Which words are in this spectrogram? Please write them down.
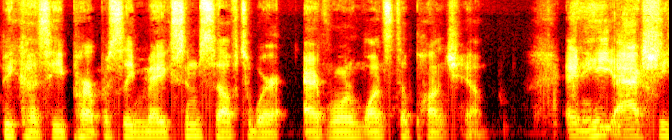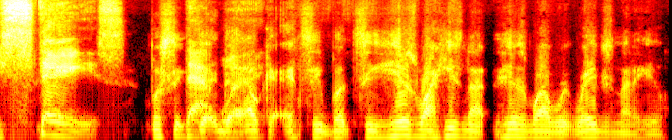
because he purposely makes himself to where everyone wants to punch him, and he actually stays. But see, that way. okay, and see, but see, here's why he's not. Here's why Rage is not a heel.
